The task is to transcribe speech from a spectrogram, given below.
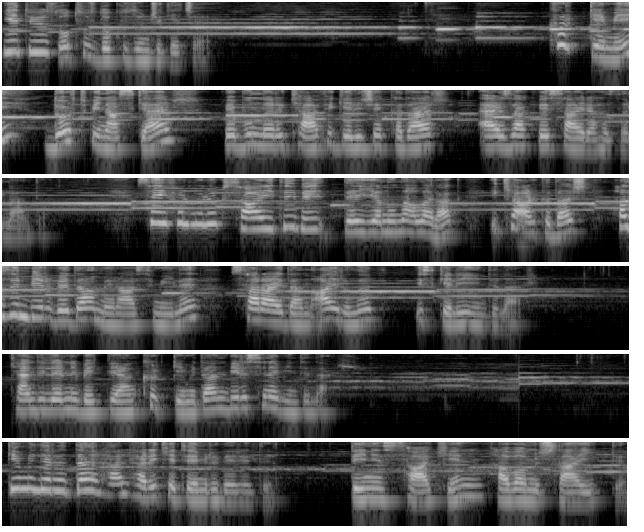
739. Gece 40 gemi, 4000 asker ve bunları kafi gelecek kadar erzak vesaire hazırlandı. Seyfülmülük Said'i ve de yanına alarak iki arkadaş hazin bir veda merasimiyle saraydan ayrılıp iskeleye indiler. Kendilerini bekleyen 40 gemiden birisine bindiler. Gemilere derhal hareket emri verildi. Deniz sakin, hava müsaitti.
